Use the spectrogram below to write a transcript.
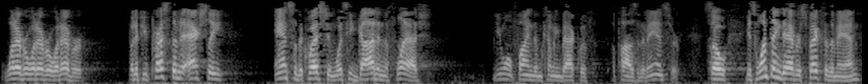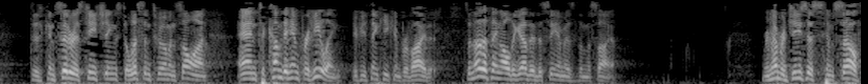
whatever, whatever, whatever. But if you press them to actually answer the question, was he God in the flesh? You won't find them coming back with a positive answer. So it's one thing to have respect for the man, to consider his teachings, to listen to him and so on, and to come to him for healing if you think he can provide it. It's another thing altogether to see him as the Messiah. Remember, Jesus himself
